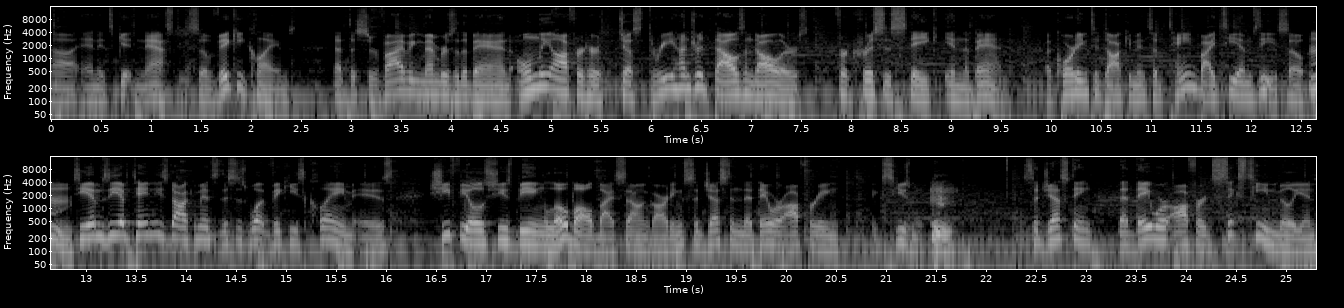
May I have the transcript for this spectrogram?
uh, and it's getting nasty. So Vicky claims that the surviving members of the band only offered her just three hundred thousand dollars for Chris's stake in the band. According to documents obtained by TMZ. So, hmm. TMZ obtained these documents. This is what Vicky's claim is. She feels she's being lowballed by Soundgarden, suggesting that they were offering, excuse me, suggesting that they were offered 16 million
